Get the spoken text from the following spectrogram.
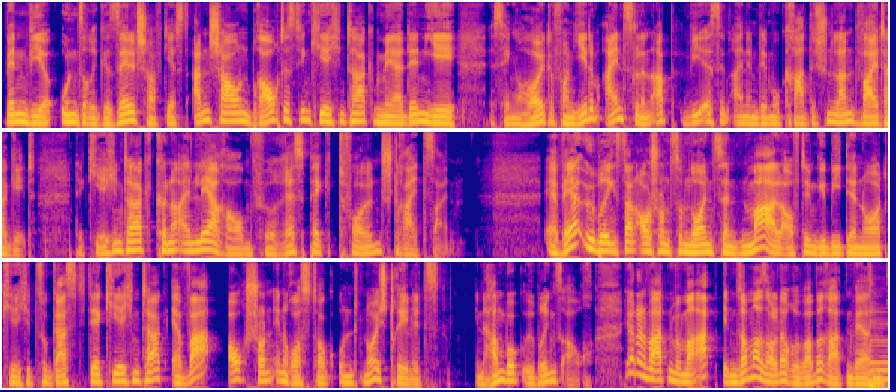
wenn wir unsere Gesellschaft jetzt anschauen, braucht es den Kirchentag mehr denn je. Es hänge heute von jedem Einzelnen ab, wie es in einem demokratischen Land weitergeht. Der Kirchentag könne ein Lehrraum für respektvollen Streit sein. Er wäre übrigens dann auch schon zum 19. Mal auf dem Gebiet der Nordkirche zu Gast, der Kirchentag. Er war auch schon in Rostock und Neustrelitz. In Hamburg übrigens auch. Ja, dann warten wir mal ab. Im Sommer soll darüber beraten werden.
